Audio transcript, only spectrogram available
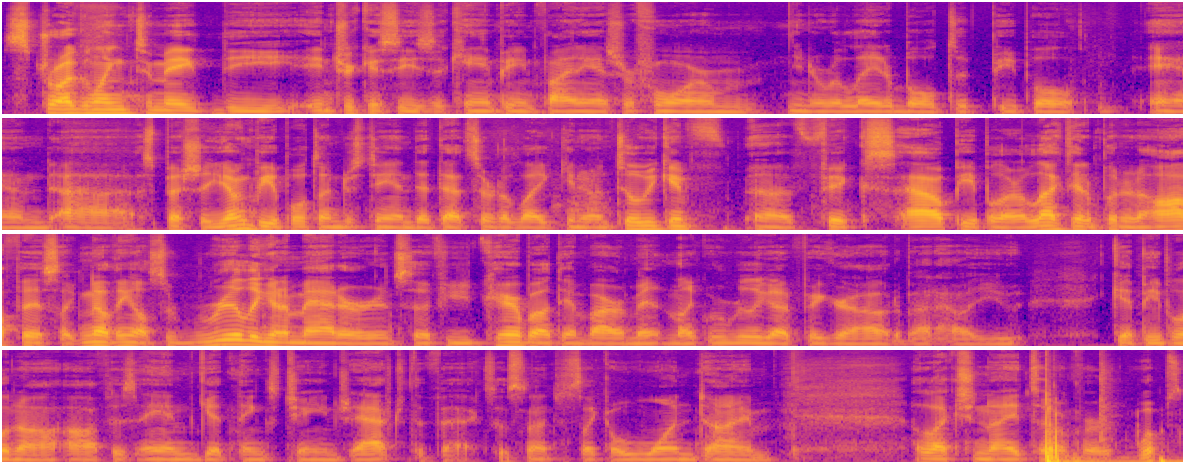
struggling to make the intricacies of campaign finance reform, you know, relatable to people and uh, especially young people to understand that that's sort of like you know until we can uh, fix how people are elected and put into office, like nothing else is really going to matter. And so if you care about the environment, like we really got to figure out about how you get people in office and get things changed after the fact. So it's not just like a one time election night's over. Whoops,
